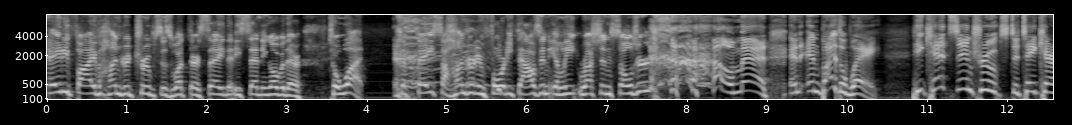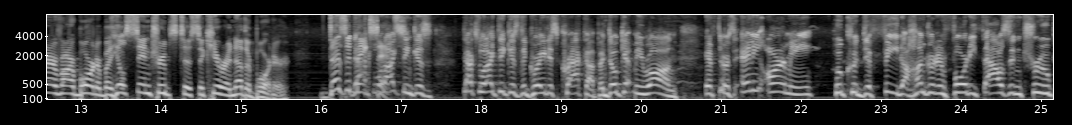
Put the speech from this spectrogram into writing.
8,500 troops is what they're saying that he's sending over there. To what? To face 140,000 elite Russian soldiers? Oh man. And and by the way, he can't send troops to take care of our border, but he'll send troops to secure another border. Does it make That's sense? what I think is that's what I think is the greatest crack up. And don't get me wrong, if there's any army who could defeat 140,000 troop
